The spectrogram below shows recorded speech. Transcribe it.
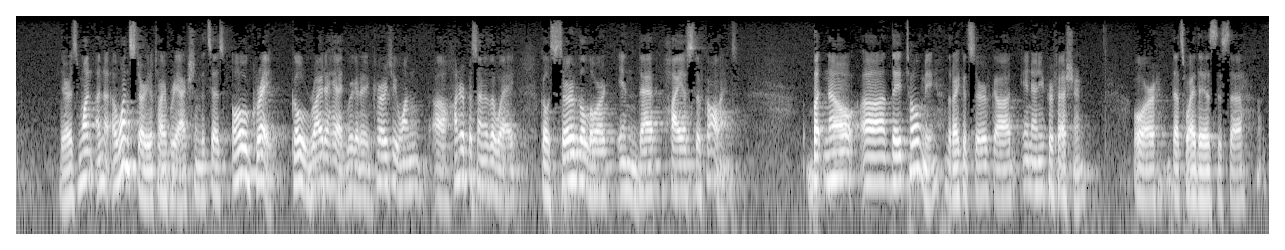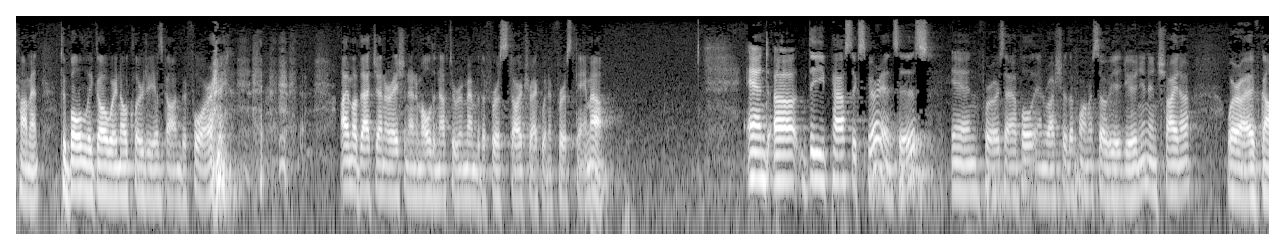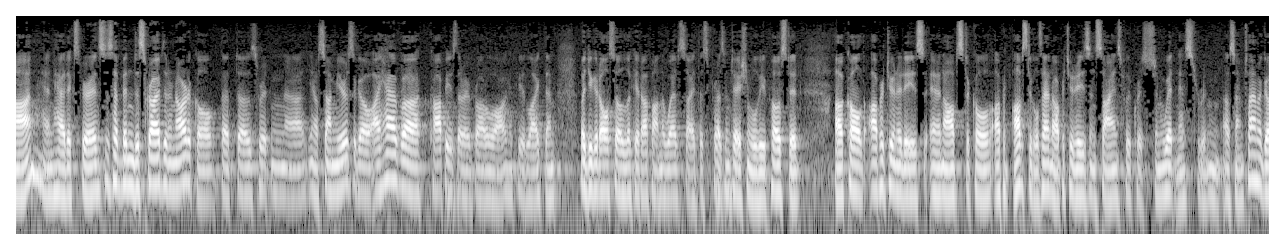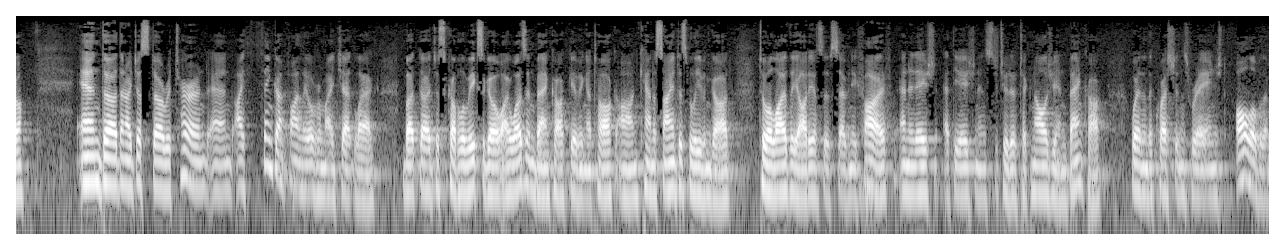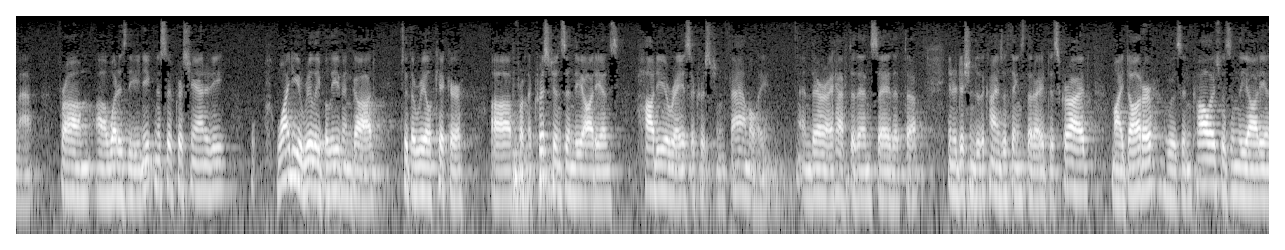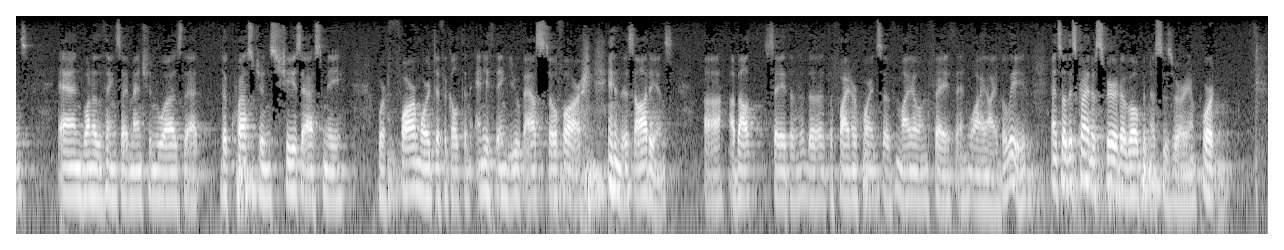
There's one a, one stereotype reaction that says, "Oh, great, go right ahead. We're going to encourage you one hundred percent of the way. Go serve the Lord in that highest of callings." But no, uh, they told me that I could serve God in any profession. Or that's why there's this uh, comment to boldly go where no clergy has gone before. I'm of that generation and I'm old enough to remember the first Star Trek when it first came out. And uh, the past experiences in, for example, in Russia, the former Soviet Union, in China, where I've gone and had experiences have been described in an article that was written, uh, you know, some years ago. I have uh, copies that I brought along if you'd like them, but you could also look it up on the website. This presentation will be posted. Uh, called Opportunities and Obstacle, Obstacles and Opportunities in Science for the Christian Witness, written uh, some time ago. And uh, then I just uh, returned, and I think I'm finally over my jet lag. But uh, just a couple of weeks ago, I was in Bangkok giving a talk on Can a Scientist Believe in God? to a lively audience of 75 and at the Asian Institute of Technology in Bangkok, where the questions ranged all over the map from uh, what is the uniqueness of Christianity, why do you really believe in God, to the real kicker uh, from the Christians in the audience, how do you raise a Christian family? And there I have to then say that uh, in addition to the kinds of things that I described, my daughter, who was in college, was in the audience, and one of the things I mentioned was that the questions she's asked me were far more difficult than anything you've asked so far in this audience uh, about, say, the, the, the, finer points of my own faith and why I believe. And so this kind of spirit of openness is very important.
